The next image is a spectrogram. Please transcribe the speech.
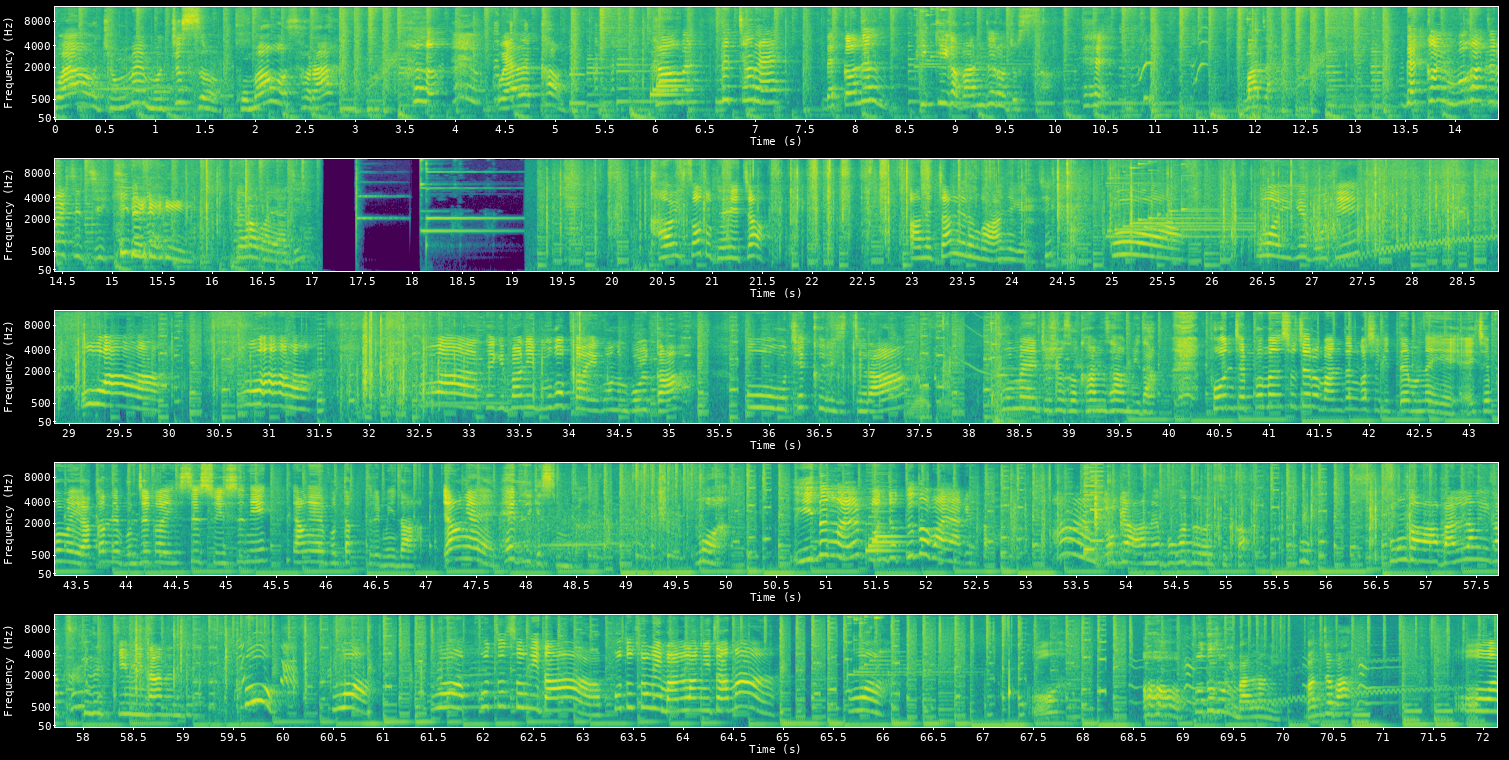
Wow 정말 멋졌어. 고마워 설아. Welcome. 다음은 내 차례. 내 거는 비키가 만들어줬어. 맞아. 있지. 기대돼. 열어봐야지. 가위 써도 되죠? 안에 잘리는 거 아니겠지? 우와. 우와, 이게 뭐지? 우와. 우와. 우와, 되게 많이 무겁다. 이거는 뭘까? 오, 체크리스트랑 구매해 주셔서 감사합니다. 본 제품은 수제로 만든 것이기 때문에 예, 이 제품에 약간의 문제가 있을 수 있으니 양해 부탁드립니다. 양해해 드리겠습니다. 우와, 2등을 먼저 뜯어봐야겠다. 음, 여기 안에 뭐가 들어있을까? 오, 뭔가 말랑이 같은 느낌이 나는데. 오, 우와, 우와, 포도송이다. 포도송이 말랑이잖아. 우와, 오. 어 포도송이 말랑이 만져봐 우와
